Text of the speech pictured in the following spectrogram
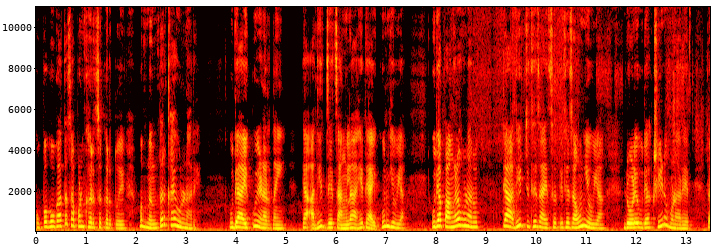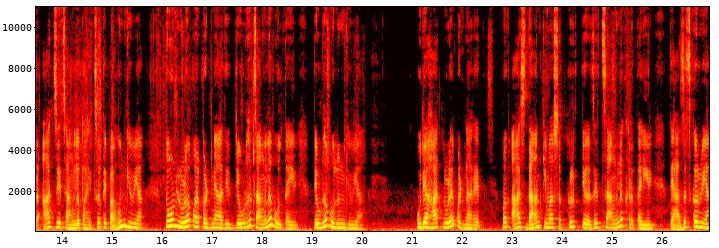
उपभोगातच आपण खर्च करतो आहे मग नंतर काय उरणार आहे? उद्या ऐकू येणार नाही. त्या आधीच जे चांगलं आहे ते ऐकून घेऊया. उद्या पांगळं होणार आहोत त्या आधीच जिथे जायचं तिथे जाऊन येऊया. डोळे उद्या क्षीण होणार आहेत. तर आज जे चांगलं पाहायचं ते पाहून घेऊया. तोंड लुळं प पडण्याआधी जेवढं चांगलं बोलता येईल तेवढं बोलून घेऊया. उद्या हात लुळे पडणार आहेत. मग आज दान किंवा सत्कृत्य जे चांगलं करता येईल ते आजच करूया.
